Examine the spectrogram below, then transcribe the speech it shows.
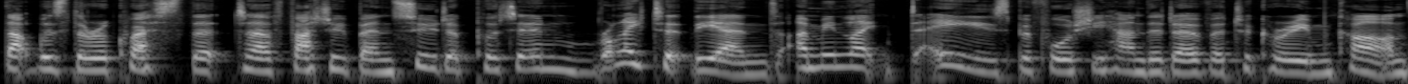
That was the request that Fatou Bensouda put in right at the end. I mean, like days before she handed over to Karim Khan.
